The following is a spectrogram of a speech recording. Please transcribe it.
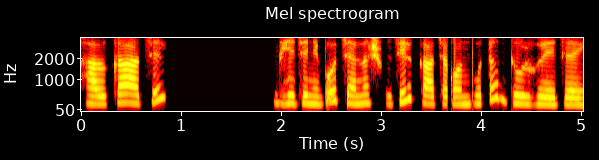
হালকা আঁচে ভেজে নেব যেন সুজির কাঁচা গন্ধটা দূর হয়ে যায়।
